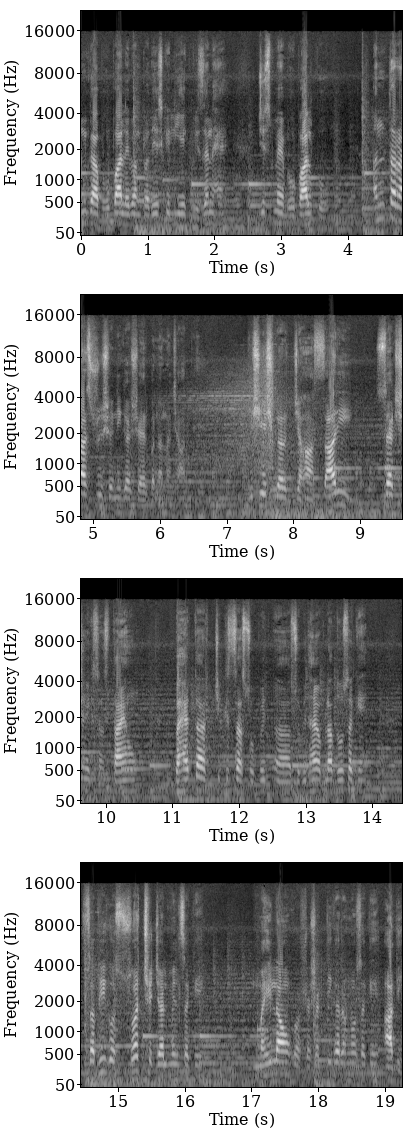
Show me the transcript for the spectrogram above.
उनका भोपाल एवं प्रदेश के लिए एक विजन है, जिसमें भोपाल को अंतर्राष्ट्रीय श्रेणी का शहर बनाना चाहते हैं। विशेषकर जहाँ सारी शैक्षणिक संस्थाएँ हों, बेहतर चिकित्सा सुविधाएँ उपलब्ध हो सकें, सभी को स्वच्छ जल मिल सके, महिलाओं को सशक्तिकरण हो सके आदि।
